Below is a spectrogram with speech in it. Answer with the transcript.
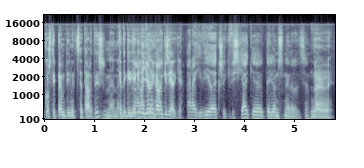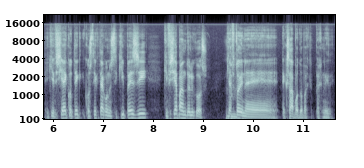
25η είναι της Τετάρτης Ναι, ναι. και την Κυριακή Άρα τελειώνει η δύο κανονική μάτς. διάρκεια. Άρα έχει δύο έξω και φυσιά και τελειώνει στην έδρα της. Ε. Ναι, ναι, ναι. Η Κυφυσιά 26η αγωνιστική παίζει Κυφυσιά Πανετολικός. Και αυτό είναι εξάποντο παιχ- παιχνίδι.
